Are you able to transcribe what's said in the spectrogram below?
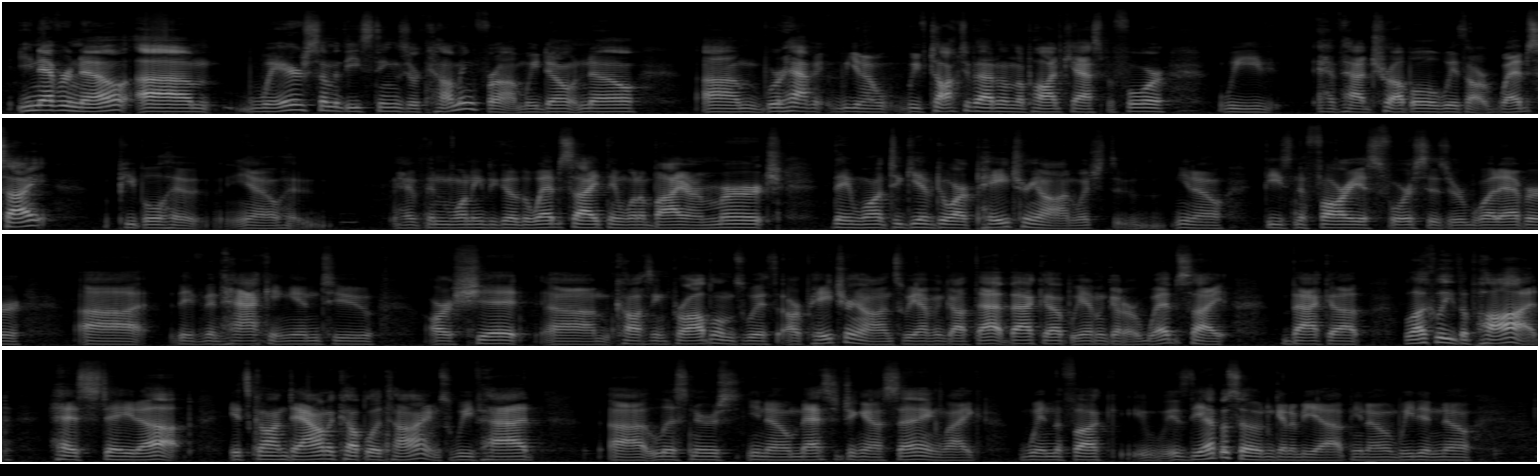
you never know um, where some of these things are coming from. We don't know. Um, we're having, you know, we've talked about it on the podcast before. We have had trouble with our website. People have, you know, have, been wanting to go to the website. They want to buy our merch. They want to give to our Patreon, which, you know, these nefarious forces or whatever, uh, they've been hacking into our shit, um, causing problems with our Patreons. We haven't got that back up. We haven't got our website back up. Luckily, the pod has stayed up. It's gone down a couple of times. We've had uh, listeners, you know, messaging us saying like, "When the fuck is the episode going to be up?" You know, we didn't know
